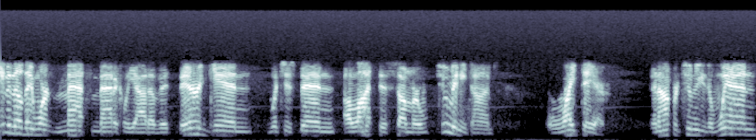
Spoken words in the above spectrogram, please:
even though they weren't mathematically out of it, there again, which has been a lot this summer, too many times, right there an opportunity to win.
